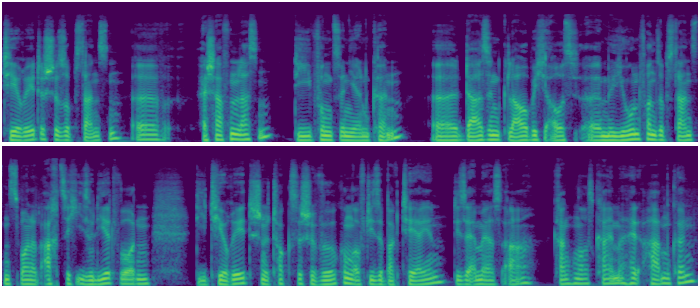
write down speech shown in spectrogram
theoretische Substanzen äh, erschaffen lassen, die funktionieren können äh, da sind, glaube ich, aus äh, Millionen von Substanzen 280 isoliert worden, die theoretisch eine toxische Wirkung auf diese Bakterien, diese MRSA, Krankenhauskeime haben können.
